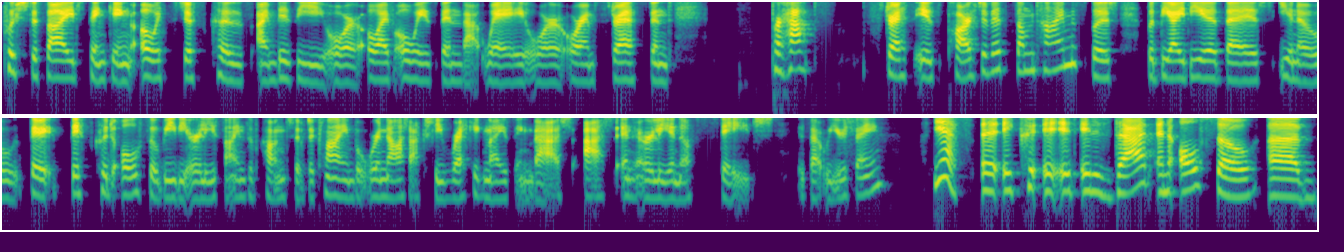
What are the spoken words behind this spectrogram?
pushed aside thinking, oh, it's just because I'm busy or oh, I've always been that way or or I'm stressed. And perhaps stress is part of it sometimes, but but the idea that, you know, there this could also be the early signs of cognitive decline, but we're not actually recognizing that at an early enough stage. Is that what you're saying? Yes, it could. It, it is that, and also um,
